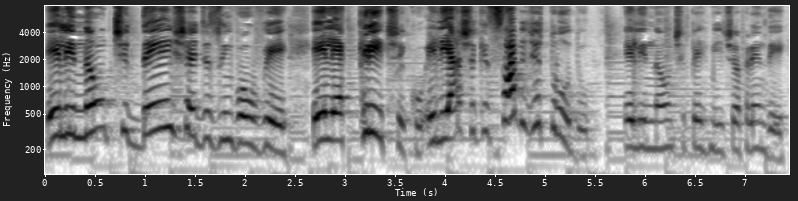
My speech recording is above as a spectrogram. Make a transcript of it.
Ele não te deixa desenvolver. Ele é crítico. Ele acha que sabe de tudo. Ele não te permite aprender.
